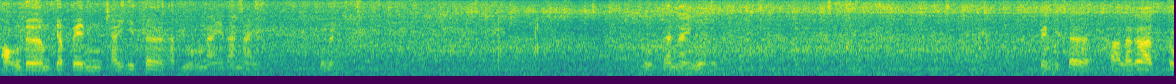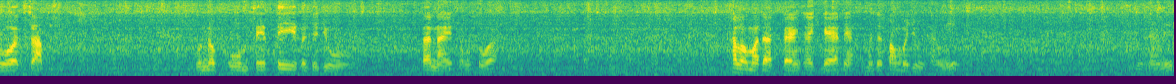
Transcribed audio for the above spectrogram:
ของเดิมจะเป็นใช้ฮีเตอร์ครับอยู่ข้างในด้านในเห็นไหมอยู่ด้านในนู่เป็นฮีเตอร์อ่าแล้วก็ตัวจับอุณหภูมิเซฟตี้มันจะอยู่ด้านในสองตัว ถ้าเรามาดัดแปลงใช้แก๊สเนี่ย มันจะต้องมาอยู่แถวนี้ อยู่แถวนี้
